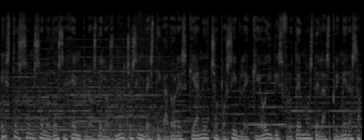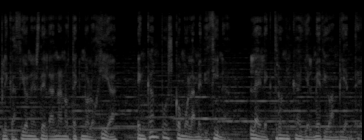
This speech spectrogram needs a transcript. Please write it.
Estos son solo dos ejemplos de los muchos investigadores que han hecho posible que hoy disfrutemos de las primeras aplicaciones de la nanotecnología en campos como la medicina, la electrónica y el medio ambiente.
